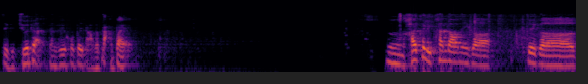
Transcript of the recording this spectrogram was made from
这个决战，但最后被打的大败。嗯，还可以看到那个这个，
